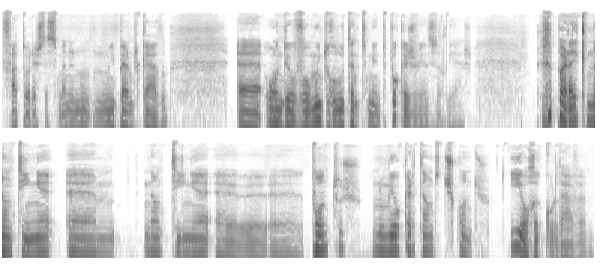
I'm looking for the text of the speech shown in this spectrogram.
fator esta semana, num, num hipermercado, uh, onde eu vou muito relutantemente, poucas vezes, aliás, reparei que não tinha, uh, não tinha uh, pontos no meu cartão de descontos. E eu recordava-me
